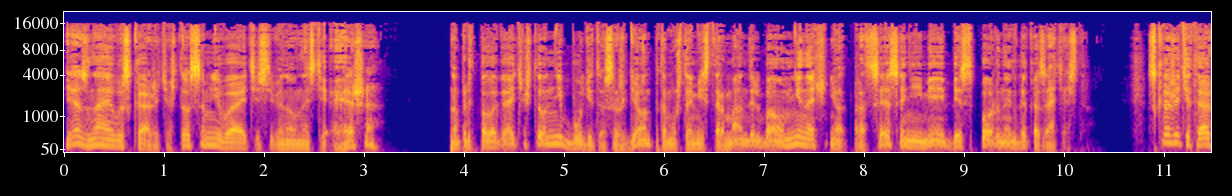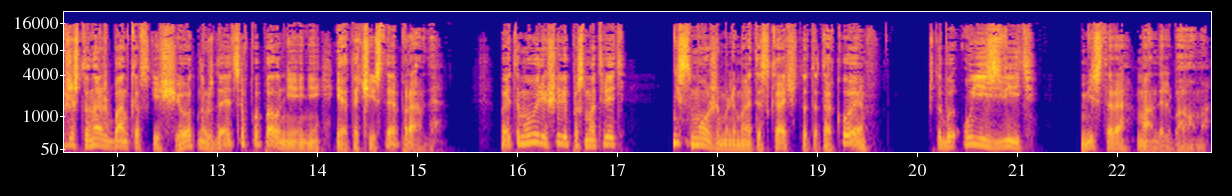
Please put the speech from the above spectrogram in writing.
Я знаю, вы скажете, что сомневаетесь в виновности Эша, но предполагаете, что он не будет осужден, потому что мистер Мандельбаум не начнет процесса, не имея бесспорных доказательств. Скажете также, что наш банковский счет нуждается в пополнении, и это чистая правда. Поэтому вы решили посмотреть, не сможем ли мы отыскать что-то такое, чтобы уязвить мистера Мандельбаума.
